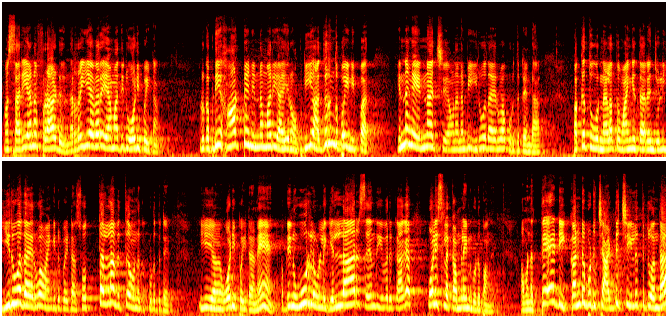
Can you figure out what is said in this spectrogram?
அவன் சரியான ஃப்ராடு நிறைய வேற ஏமாத்திட்டு ஓடி போயிட்டான். அவருக்கு அப்படியே ஹார்ட் பெயின் இந்த மாதிரி ஆயிரும். அப்படியே அதிர்ந்து போய் நிற்பார் என்னங்க என்னாச்சு? அவனை நம்பி இருபதாயிரம் கொடுத்துட்டேன்டா. பக்கத்து ஒரு நிலத்தை வாங்கி தரேன்னு சொல்லி இருபதாயிரம் வாங்கிட்டு போயிட்டான் சொத்தெல்லாம் வித்து அவனுக்கு கொடுத்துட்டேன். ஓடி போயிட்டானே? அப்படின்னு ஊரில் உள்ள எல்லாரும் சேர்ந்து இவருக்காக போலீஸில் கம்ப்ளைண்ட் கொடுப்பாங்க. அவனை தேடி கண்டுபிடிச்சு அடிச்சு இழுத்துட்டு வந்தா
